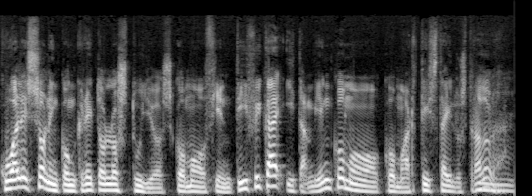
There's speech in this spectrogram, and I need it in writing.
¿Cuáles son en concreto los tuyos como científica y también como, como artista ilustradora?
